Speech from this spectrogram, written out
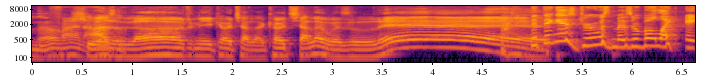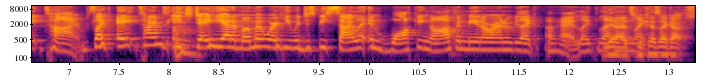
No, Fine, she I wasn't. loved me Coachella. Coachella was lit. The thing is, Drew was miserable like eight times. Like eight times each day, he had a moment where he would just be silent and walking off, and me and Orion would be like, "Okay, like let yeah, him it's like." because I got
